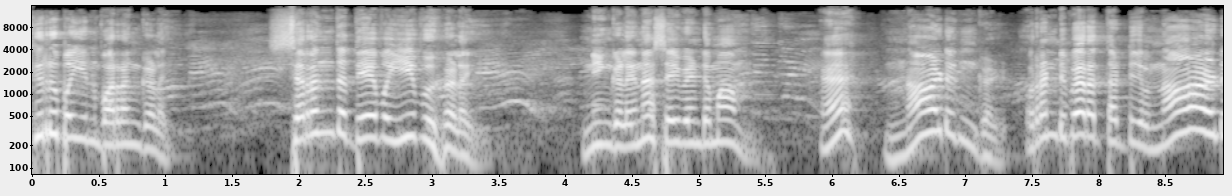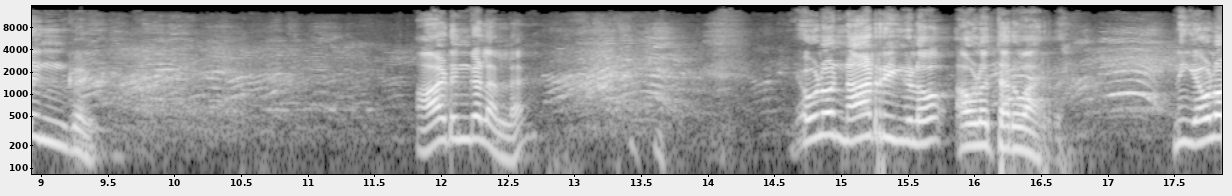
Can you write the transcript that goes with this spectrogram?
கிருபையின் வரங்களை சிறந்த தேவ ஈவுகளை. நீங்கள் என்ன செய்ய வேண்டுமாம்? நாடுங்கள். ரெண்டு பேரை தட்டி நாடுங்கள். ஆடுங்கள் அல்ல. எவ்வளோ நாடுறீங்களோ அவ்வளோ தருவார். நீங்கள் எவ்வளோ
